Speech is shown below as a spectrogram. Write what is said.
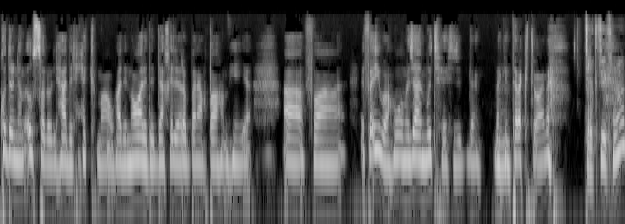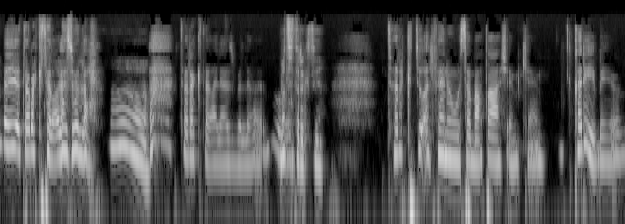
قدرة إنهم يوصلوا لهذه الحكمة وهذه الموارد الداخلية ربنا أعطاهم هي. آه ف فأيوة هو مجال مدهش جدا لكن مم. تركته أنا. تركتيه كمان؟ اي تركت العلاج باللعب آه. تركت العلاج باللعب متى تركتيه؟ تركته 2017 يمكن. قريب أيوه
